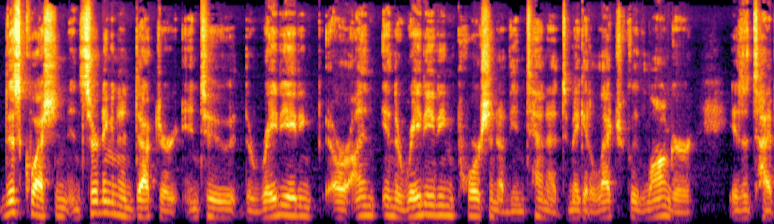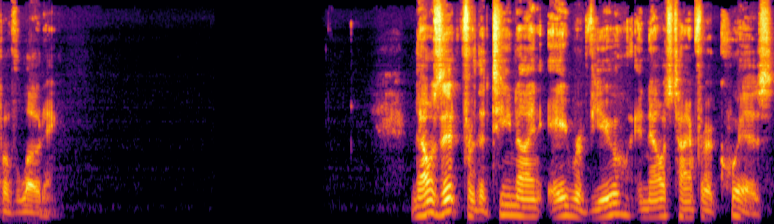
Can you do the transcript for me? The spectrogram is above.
this question, inserting an inductor into the radiating or in the radiating portion of the antenna to make it electrically longer is a type of loading. And that was it for the T9A review, and now it's time for a quiz.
